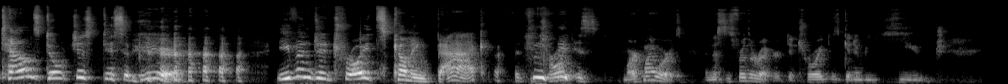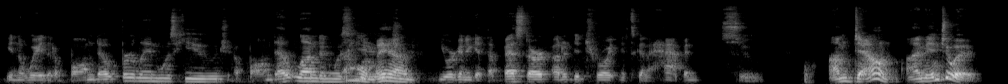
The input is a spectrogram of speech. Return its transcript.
Towns don't just disappear. Even Detroit's coming back. Detroit is, mark my words, and this is for the record, Detroit is going to be huge in the way that a bombed out Berlin was huge, and a bombed out London was Oh huge. man, You are going to get the best art out of Detroit, and it's going to happen soon. I'm down. I'm into it.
